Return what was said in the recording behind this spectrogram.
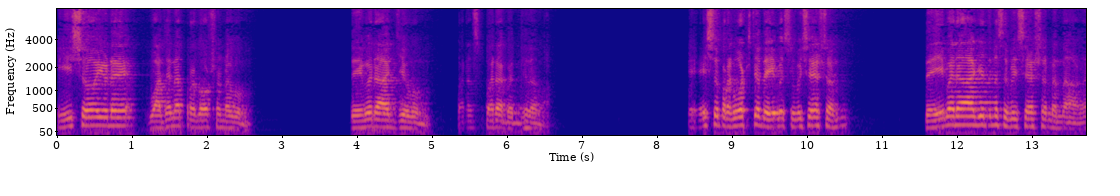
ഈശോയുടെ വചന പ്രഘോഷണവും ദൈവരാജ്യവും പരസ്പര ബന്ധിതമാണ് യേശു പ്രഘോഷിച്ച ദൈവ സുവിശേഷം ദൈവരാജ്യത്തിന് സുവിശേഷം എന്നാണ്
